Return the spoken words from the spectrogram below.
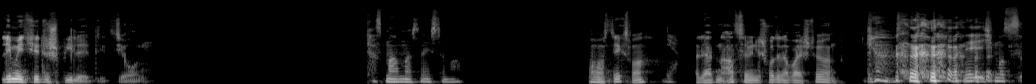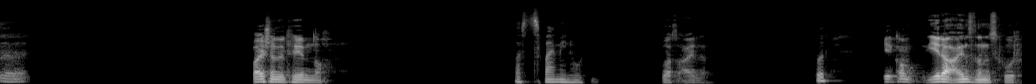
limitierte Spiele-Edition. Das machen wir das nächste Mal. Machen wir das nächste Mal? Ja. Weil der hat einen Arzttermin, ich wollte ihn dabei stören. nee, ich muss. Äh, Zwei schnelle Themen noch. was zwei Minuten. Du hast eine. Gut. Hier kommt jeder eins, dann ist gut.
